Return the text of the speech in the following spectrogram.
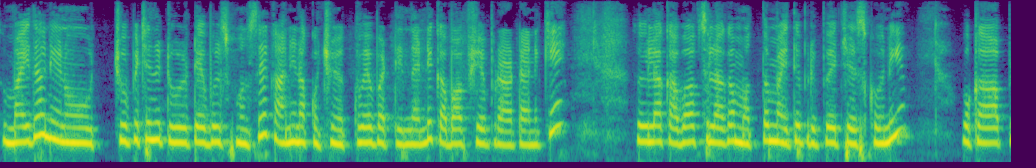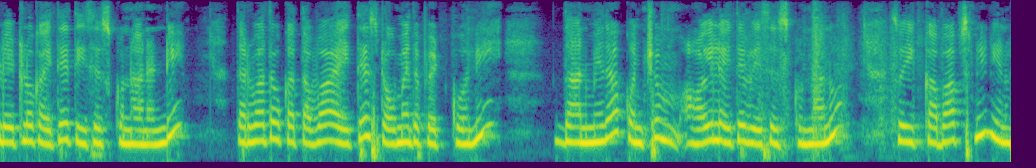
సో మైదా నేను చూపించింది టూ టేబుల్ స్పూన్సే కానీ నాకు కొంచెం ఎక్కువే పట్టిందండి కబాబ్ షేప్ రావడానికి సో ఇలా కబాబ్స్ లాగా మొత్తం అయితే ప్రిపేర్ చేసుకొని ఒక ప్లేట్లోకి అయితే తీసేసుకున్నానండి. తర్వాత ఒక తవా అయితే స్టవ్ మీద పెట్టుకొని దాని మీద కొంచెం ఆయిల్ అయితే వేసేసుకున్నాను. సో ఈ కబాబ్స్ని నేను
